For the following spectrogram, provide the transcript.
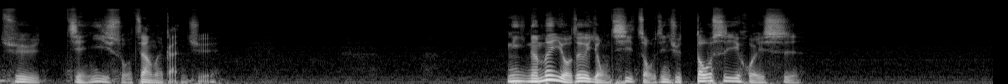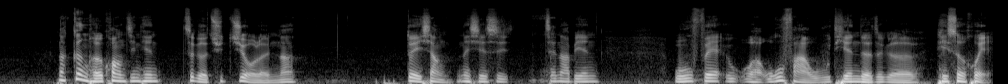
去检疫所，这样的感觉，你能不能有这个勇气走进去，都是一回事。那更何况今天这个去救人，那对象那些是在那边无非我无法无天的这个黑社会，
